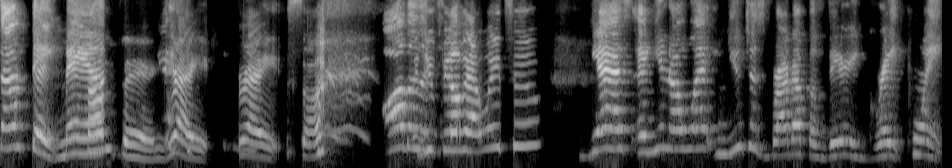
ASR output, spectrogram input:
something, man. Something. right. Right. So, all of did you feel that way too? Yes, and you know what? You just brought up a very great point,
